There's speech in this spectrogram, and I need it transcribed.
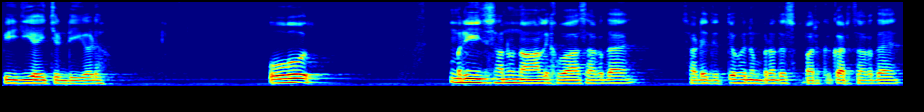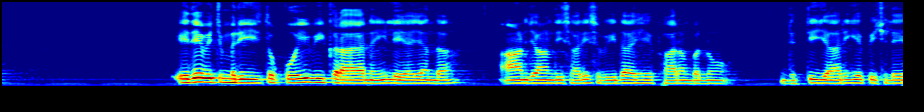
ਪੀ ਜੀ ਆਈ ਚੰਡੀਗੜ੍ਹ, ਉਹ ਮਰੀਜ਼ ਸਾਨੂੰ ਨਾਂ ਲਿਖਵਾ ਸਕਦਾ ਹੈ, ਸਾਡੇ ਦਿੱਤੇ ਹੋਏ ਨੰਬਰਾਂ ਤੇ ਸੰਪਰਕ ਕਰ ਸਕਦਾ ਹੈ। ਇਹਦੇ ਵਿੱਚ ਮਰੀਜ਼ ਤੋਂ ਕੋਈ ਵੀ ਕਿਰਾਇਆ ਨਹੀਂ ਲਿਆ ਜਾਂਦਾ। ਆਉਣ ਜਾਣ ਦੀ ਸਾਰੀ ਸੁਵਿਧਾ ਇਹ ਫਾਰਮ ਵੱਲੋਂ ਦਿੱਤੀ ਜਾ ਰਹੀ ਹੈ। ਪਿਛਲੇ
